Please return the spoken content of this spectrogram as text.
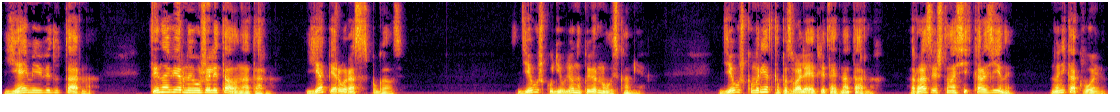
«Я имею в виду Тарна. Ты, наверное, уже летала на Тарнах. Я первый раз испугался. Девушка удивленно повернулась ко мне. Девушкам редко позволяют летать на тарнах. Разве что носить корзины, но не как воинам.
